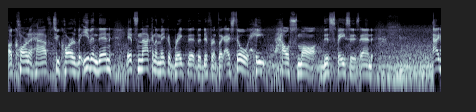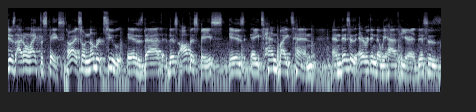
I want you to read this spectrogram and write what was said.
a car and a half two cars. But even then it's not gonna make or break the, the difference. Like I still hate how small this space is. And I just, I don't like the space. All right, so number two is that this office space is a 10 by 10, and this is everything that we have here. This is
